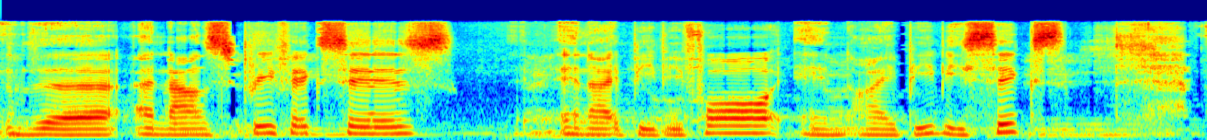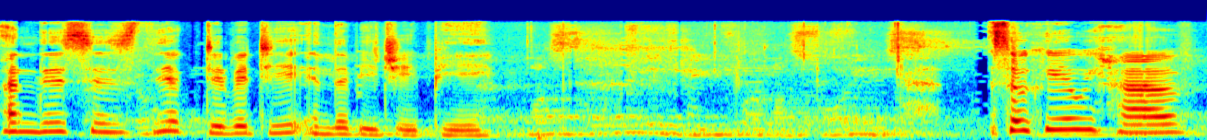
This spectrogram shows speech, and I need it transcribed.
the announced prefixes in IPv4, in IPv6, and this is the activity in the BGP. So here we have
